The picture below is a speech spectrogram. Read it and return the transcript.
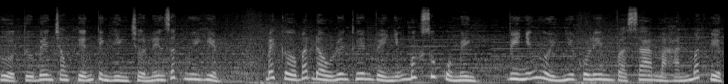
cửa từ bên trong khiến tình hình trở nên rất nguy hiểm. Becker bắt đầu liên thuyên về những bức xúc của mình, vì những người như Colin và Sa mà hắn mất việc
